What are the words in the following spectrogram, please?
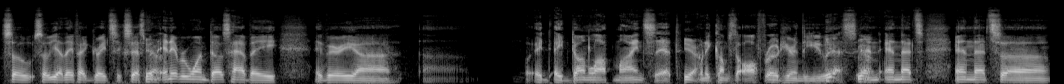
So, so yeah, they've had great success, and everyone does have a a very uh, uh, a, a Dunlop mindset Yeah. when it comes to off road here in the U.S. Yeah, yeah. and and that's and that's uh,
